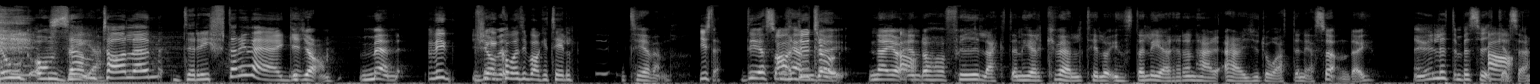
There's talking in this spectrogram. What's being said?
Nog om det. Samtalen driftar iväg. Ja, men Vi vill- komma tillbaka till, tvn. just det. Det som Ja, händer, tror- när jag Ja. ändå har frilagt en hel kväll till att installera den här är ju då att den är sönder. Det är en liten besvikelse.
